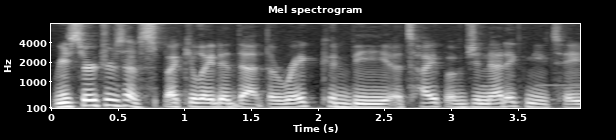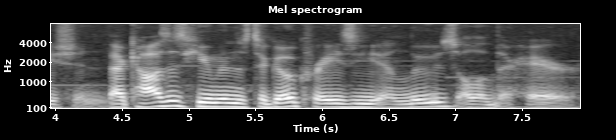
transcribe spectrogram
Researchers have speculated that the rake could be a type of genetic mutation that causes humans to go crazy and lose all of their hair.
